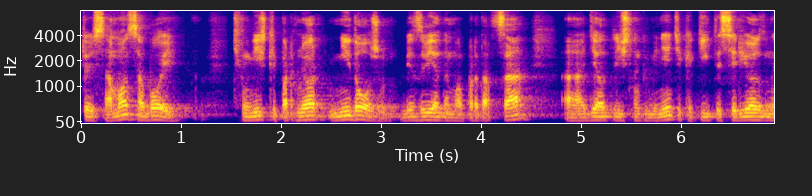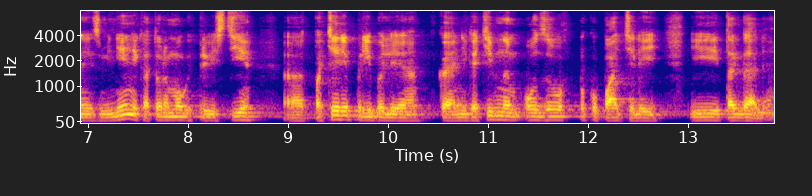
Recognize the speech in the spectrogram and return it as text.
То есть, само собой, технологический партнер не должен без ведома продавца а, делать в личном кабинете какие-то серьезные изменения, которые могут привести а, к потере прибыли, к негативным отзывам покупателей и так далее.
